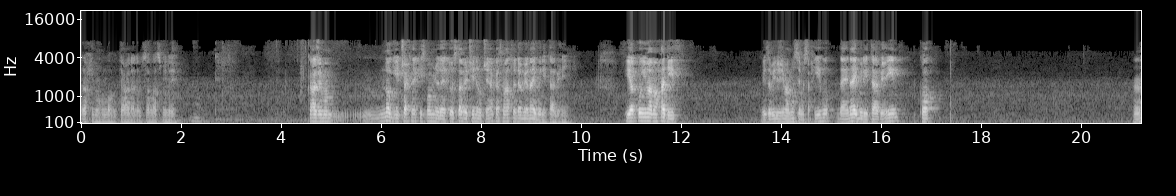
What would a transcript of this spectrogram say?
rahimahullahu ta'ala da mu se Allah smiluje. Kažemo, mnogi čak neki spominju da je to stav većine učenjaka, smatraju da je bio najbolji tabi'in. Iako imamo hadith, koji zabilježi ima muslim u sahihu, da je najbolji tabi'in ko? Ha?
